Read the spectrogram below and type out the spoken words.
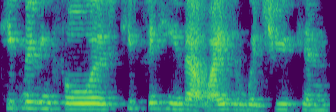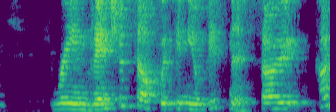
Keep moving forward, keep thinking about ways in which you can reinvent yourself within your business. So go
